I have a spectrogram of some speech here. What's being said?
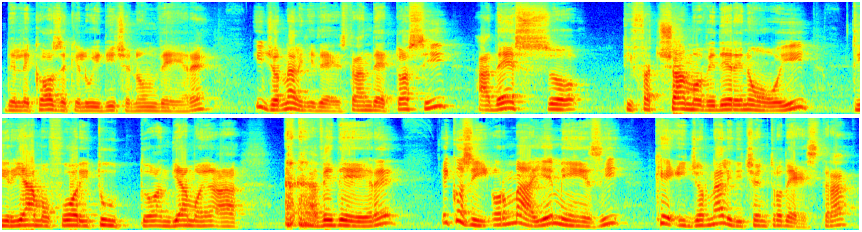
delle cose che lui dice non vere, i giornali di destra hanno detto ah sì, adesso ti facciamo vedere noi, tiriamo fuori tutto, andiamo a, a vedere e così ormai è mesi che i giornali di centrodestra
